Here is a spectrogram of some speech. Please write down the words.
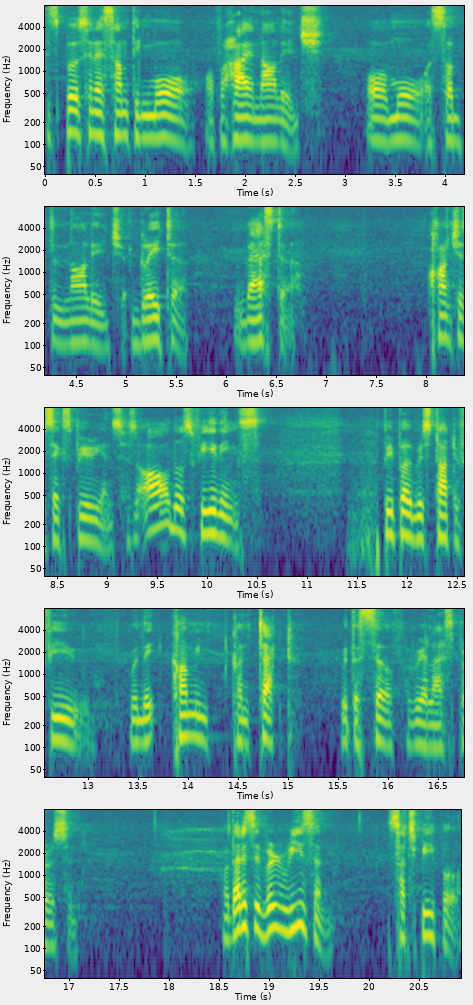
This person has something more of a higher knowledge or more a subtle knowledge, a greater, vaster, conscious experience. So all those feelings people will start to feel when they come in contact with a self-realized person. Well, that is the very reason such people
